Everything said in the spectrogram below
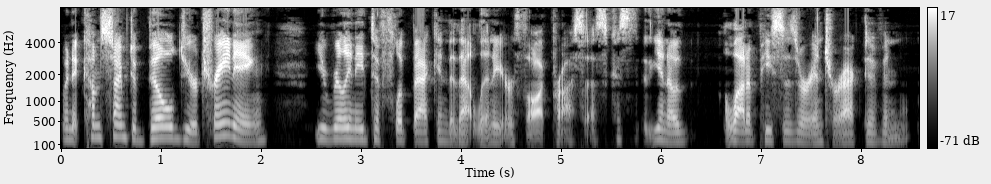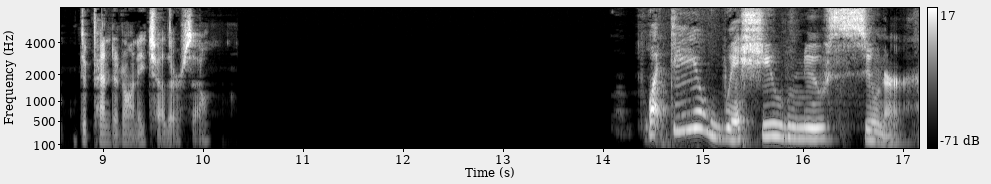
when it comes time to build your training, you really need to flip back into that linear thought process because, you know, a lot of pieces are interactive and dependent on each other. So. What do you wish you knew sooner?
